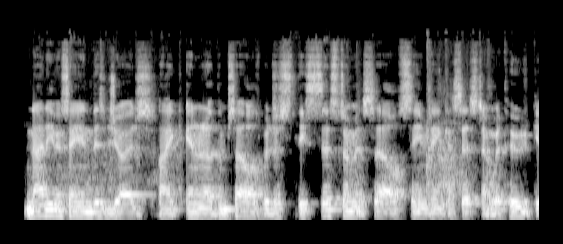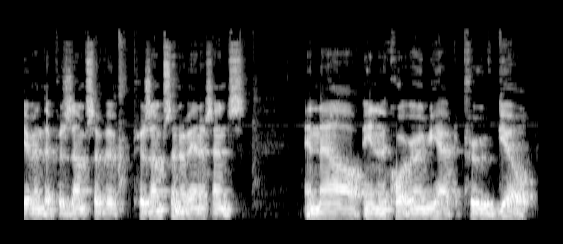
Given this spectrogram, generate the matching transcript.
not even saying this judge like in and of themselves, but just the system itself seems inconsistent with who's given the presumption of presumption of innocence and now in the courtroom, you have to prove guilt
